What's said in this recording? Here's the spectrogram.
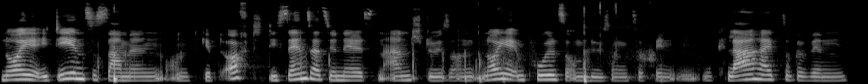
neue Ideen zu sammeln und gibt oft die sensationellsten Anstöße und neue Impulse, um Lösungen zu finden, um Klarheit zu gewinnen.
